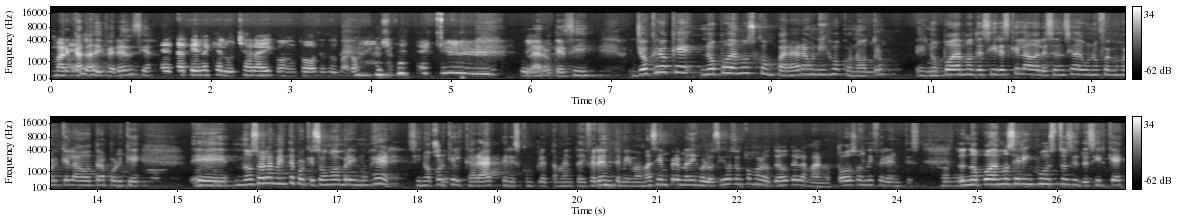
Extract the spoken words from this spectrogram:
marca la diferencia. Ella tiene que luchar ahí con todos esos varones. claro que sí. Yo creo que no podemos comparar a un hijo con otro. Eh, no podemos decir es que la adolescencia de uno fue mejor que la otra porque eh, no solamente porque son hombre y mujer, sino porque el carácter es completamente diferente. Mi mamá siempre me dijo, los hijos son como los dedos de la mano, todos son diferentes. Entonces no podemos ser injustos y decir que,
